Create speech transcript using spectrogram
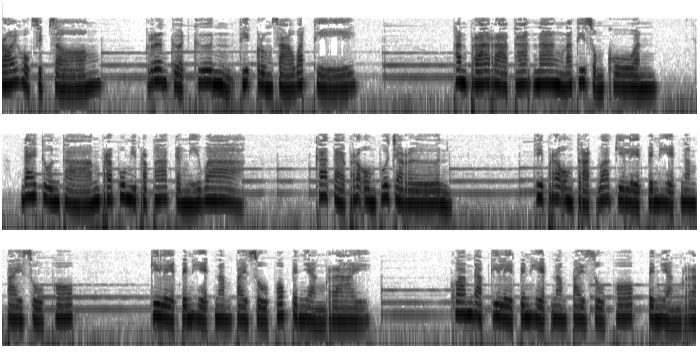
ร้อยหกสิบสอง เรื่องเกิดขึ้นที่กรุงสาวัตถี ท่านพระราธะนั่งณที่สมควร ได้ทูลถามพระผู้มีพระภาคดังนี้ว่า ข้าแต่พระองค์ผู้เจริญ ที่พระองค์ตรัสว่ากิเลสเป็นเหตุนำไปสู่ภพ กิเลสเป็นเหตุนำไปสู่ภพเป็นอย่างไร ความดับกิเลสเป็นเหตุนำไปสู่ภพเป็นอย่างไร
